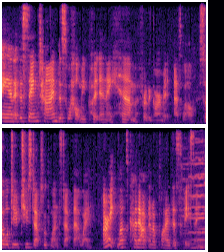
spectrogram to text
And at the same time, this will help me put in a hem for the garment as well. So we'll do two steps with one step that way. All right, let's cut out and apply this facing.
